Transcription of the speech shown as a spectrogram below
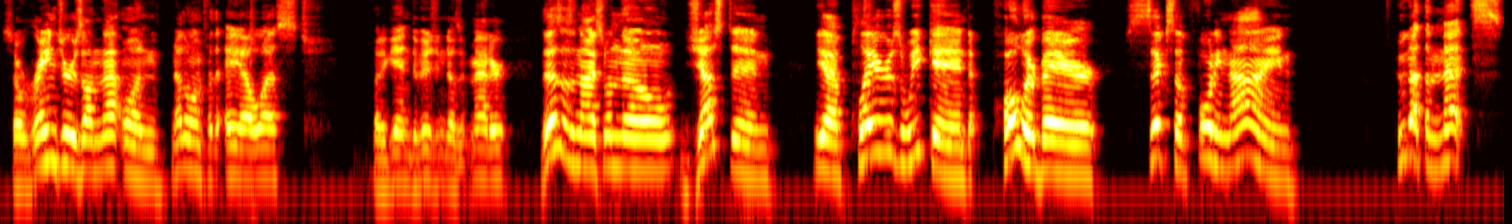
So, Rangers on that one. Another one for the AL West. But again, division doesn't matter. This is a nice one, though. Justin, yeah, Players Weekend, Polar Bear, 6 of 49. Who got the Mets?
